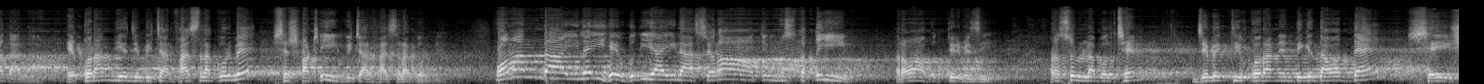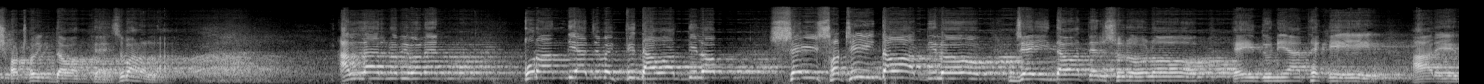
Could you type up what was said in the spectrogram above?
আদালা। এ কোরআন দিয়ে যে বিচার ফাসলা করবে, সে সঠিক বিচার ফাসলা করবে। ওমান দা ইলাইহে হুদিয়া ইলা সিরাতিল মুস্তাকিম, রাওয়াহু তিরমিজি। রাসূলুল্লাহ বলছেন, যে ব্যক্তি কোরআনের দিকে দাওয়াত দেয়, সেই সঠিক দাওয়াত দেয়। সুবহানাল্লাহ। আল্লাহর নবী বলেন, কোরআন দিয়া যে ব্যক্তি দাওয়াত দিল, সেই সঠিক দাওয়াত দিল। যেই দাওয়াতের শুরু হলো, এই দুনিয়া থেকে আর এর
